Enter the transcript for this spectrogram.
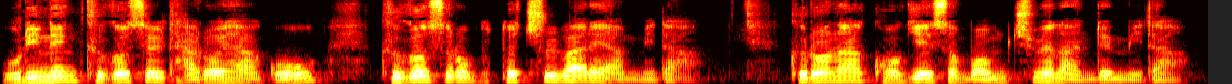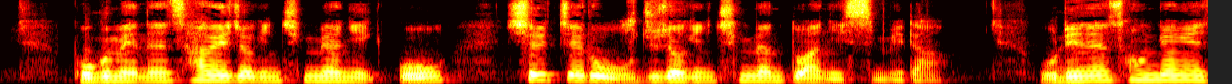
우리는 그것을 다뤄야 하고 그것으로부터 출발해야 합니다. 그러나 거기에서 멈추면 안 됩니다. 복음에는 사회적인 측면이 있고 실제로 우주적인 측면 또한 있습니다. 우리는 성경에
